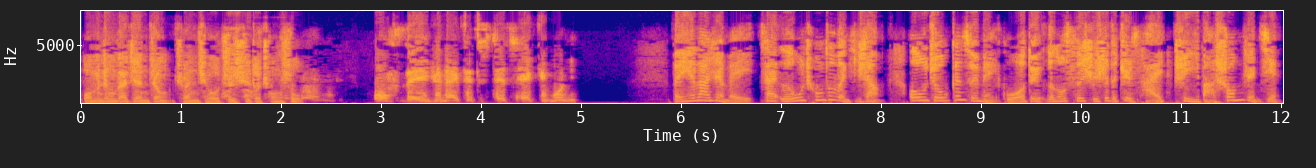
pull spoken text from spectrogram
我们正在见证全球秩序的重塑。本耶拉认为，在俄乌冲突问题上，欧洲跟随美国对俄罗斯实施的制裁是一把双刃剑。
